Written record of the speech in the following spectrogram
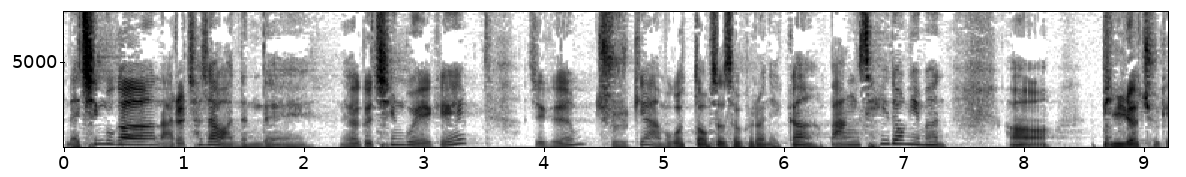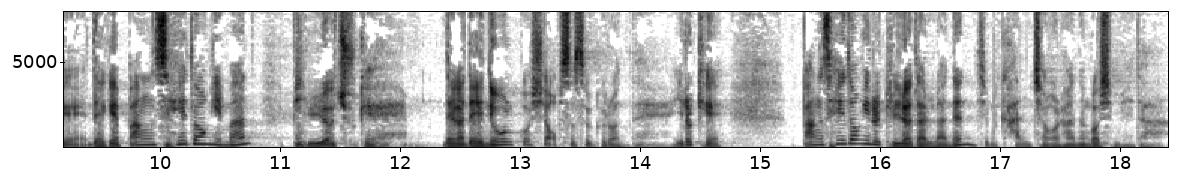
내 친구가 나를 찾아왔는데 내가 그 친구에게 지금 줄 게 아무것도 없어서 그러니까 빵 세 덩이만 어, 빌려주게. 내게 빵 세 덩이만 빌려주게. 내가 내놓을 것이 없어서 그런데 이렇게 빵 세 덩이를 빌려달라는 지금 간청을 하는 것입니다.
